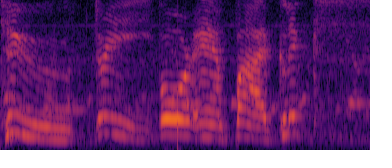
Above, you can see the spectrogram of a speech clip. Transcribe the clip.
two, three, four, and five clicks.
